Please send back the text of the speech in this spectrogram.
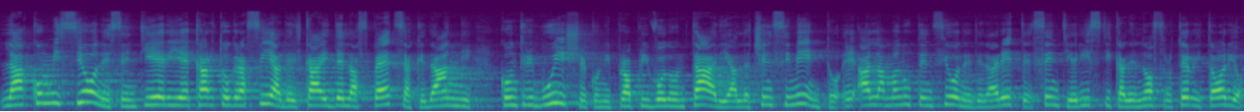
La Commissione Sentieri e Cartografia del CAI della Spezia, che da anni contribuisce con i propri volontari al censimento e alla manutenzione della rete sentieristica del nostro territorio,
